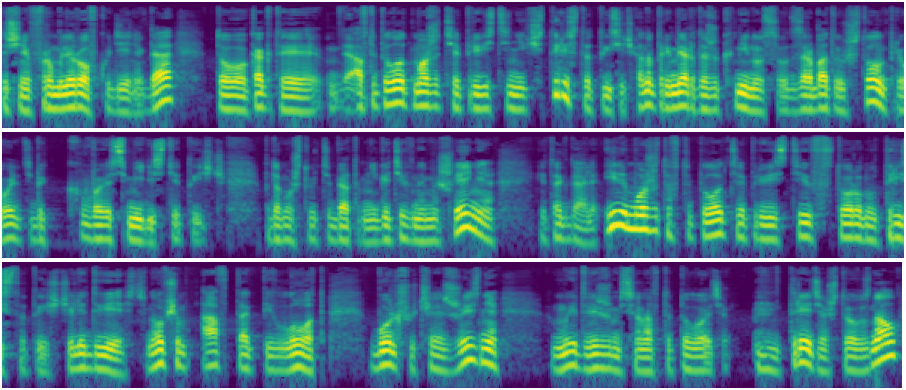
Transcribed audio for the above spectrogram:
точнее, формулировку денег, да, то как ты... Автопилот может тебя привести не к 400 тысяч, а, например, даже к минусу. Вот зарабатываешь что, он приводит тебя к 80 тысяч, потому что у тебя там негативное мышление и так далее. Или может автопилот тебя привести в сторону 300 тысяч или 200. Ну, в общем, автопилот большую часть жизни мы движемся на автопилоте. Третье, что я узнал,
